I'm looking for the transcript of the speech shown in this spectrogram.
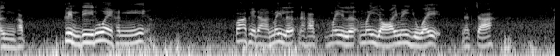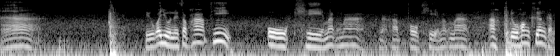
ตึงครับ กลิ่นดีด้วยคันนี้ฝ้าเพดานไม่เลอะนะครับ ไม่เลอะไม่ย้อยไม่ย้วยนะจ๊ะอ่าถือว่าอยู่ในสภาพที่โอเคมากๆนะครับโอเคมากๆอะไปดูห้องเครื่องกัน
